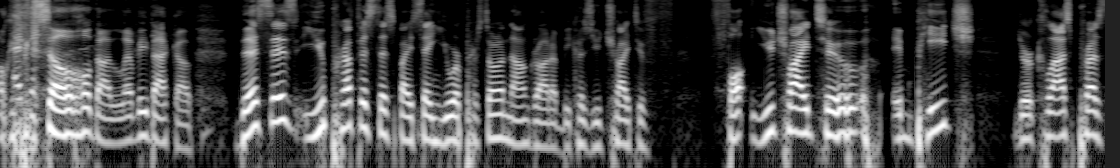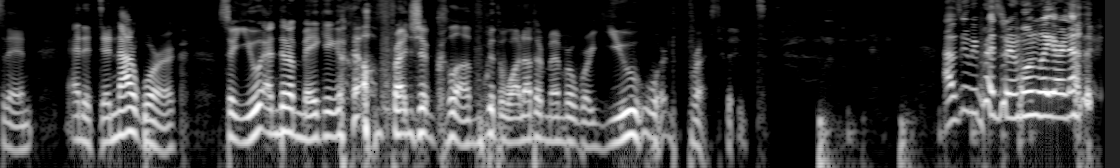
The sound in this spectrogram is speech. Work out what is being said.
Okay, so hold on. Let me back up. This is you preface this by saying you were persona non grata because you tried to f- fa- you tried to impeach your class president and it did not work. So you ended up making a friendship club with one other member where you were the president. I was gonna be president one way or another.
